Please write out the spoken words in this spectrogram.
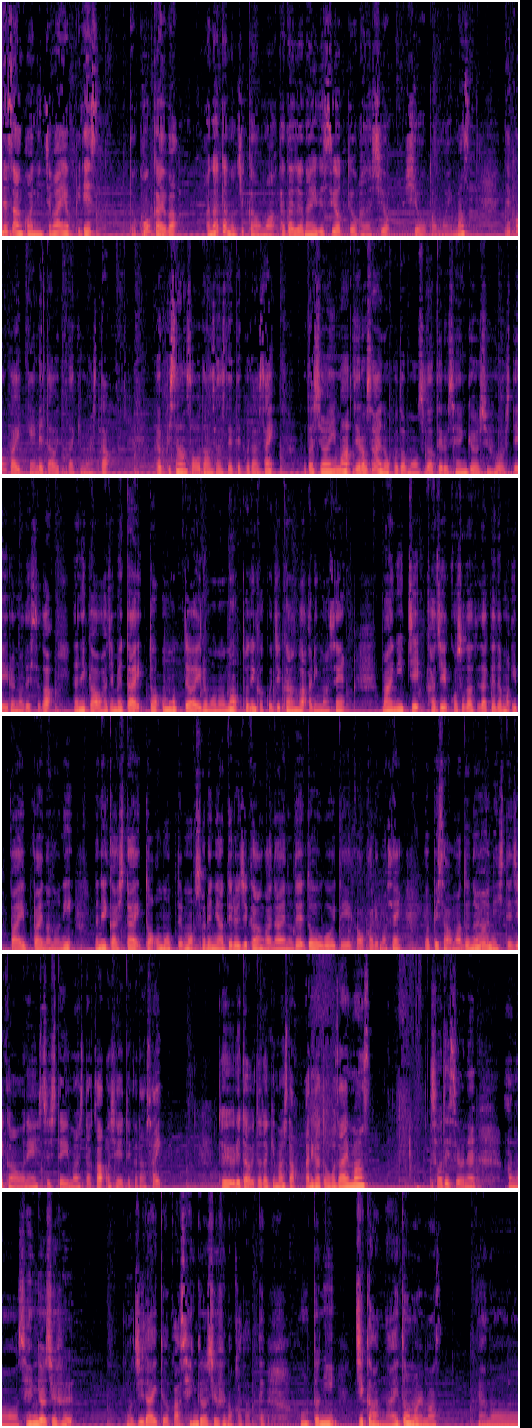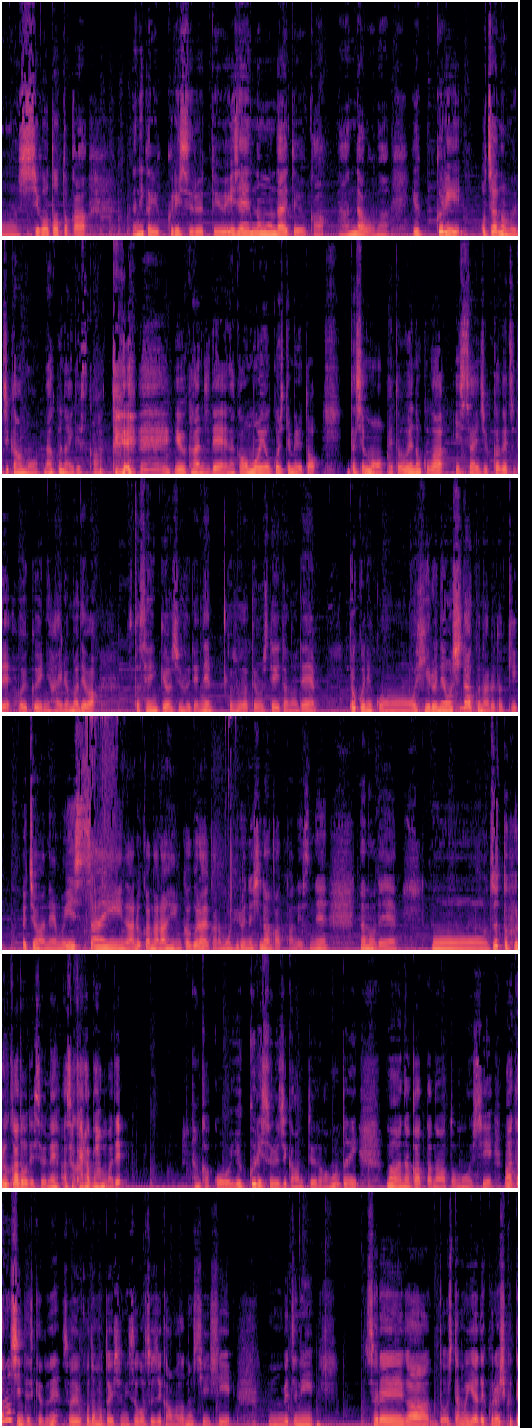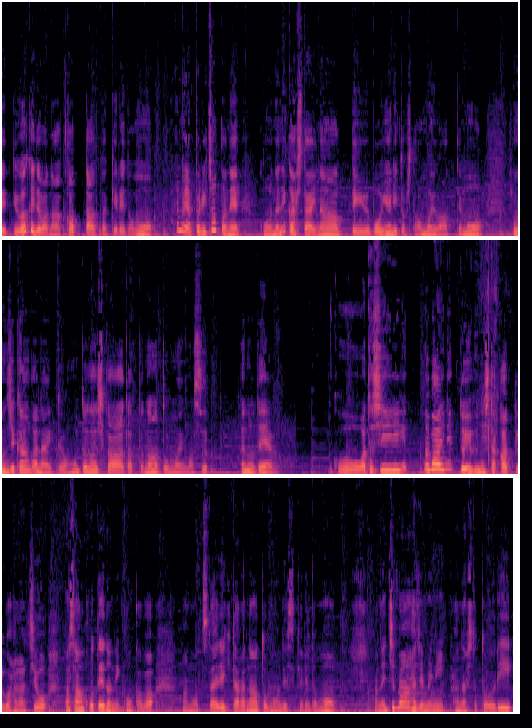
皆さんこんにちはよっぴです。今回はあなたの時間はただじゃないですよっていうお話をしようと思います。で今回一件レターをいただきました。よっぴさん相談させてください。私は今0歳の子供を育てる専業主婦をしているのですが何かを始めたいと思ってはいるもののとにかく時間がありません。毎日家事子育てだけでもいっぱいいっぱいなのに何かしたいと思ってもそれに充てる時間がないのでどう動いていいか分かりません。よっぴさんはどのようにして時間を捻出していましたか？教えてください。というレターをいただきました。ありがとうございます。そうですよね。あの専業主婦の時代というか専業主婦の方って本当に時間ないと思います。あの仕事とか何かゆっくりするっていう以前の問題というかなんだろうなゆっくりお茶飲む時間もなくないですか？っていう感じでなんか思い起こしてみると私も、えっと、上の子が1歳10ヶ月で保育園に入るまではちょっと専業主婦でね子育てをしていたので特にこのお昼寝をしなくなる時うちはねもう1歳になるかならへんかぐらいからもう昼寝しなかったんですね。なのでもうずっとフル稼働ですよね。朝から晩まで。なんかこうゆっくりする時間っていうのが本当にまあなかったなと思うしまあ楽しいんですけどね。そういう子供と一緒に過ごす時間は楽しいし、うん、別にそれがどうしても嫌で苦しくてっていうわけではなかったんだけれどもでもやっぱりちょっとねこう何かしたいなっていうぼんやりとした思いはあってもその時間がないっては本当確かだったなと思います。なのでこう私の場合ねどういうふうにしたかっていうお話を、まあ、参考程度に今回はあのお伝えできたらなと思うんですけれどもあの一番初めに話した通り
